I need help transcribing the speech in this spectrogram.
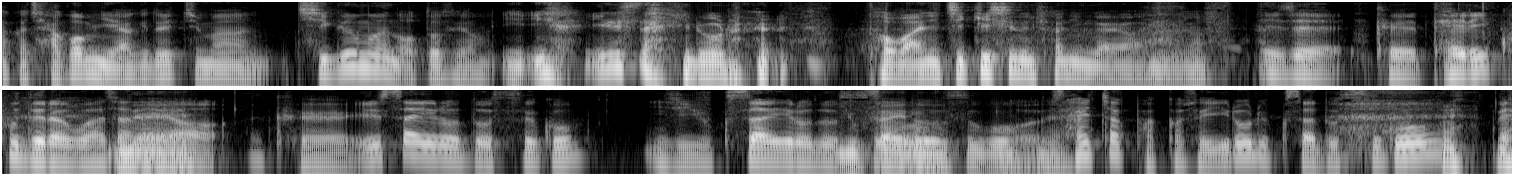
아까 작업 이야기도 했지만 지금은 어떠세요? 이 1415를 더 많이 지키시는 편인가요? 아니면 이제 그 대리 코드라고 하잖아요. 네. 그 1415도 쓰고 이제 6415도 641도 쓰고, 쓰고, 뭐 네. 살짝 바꿔서 1564도 쓰고 네.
